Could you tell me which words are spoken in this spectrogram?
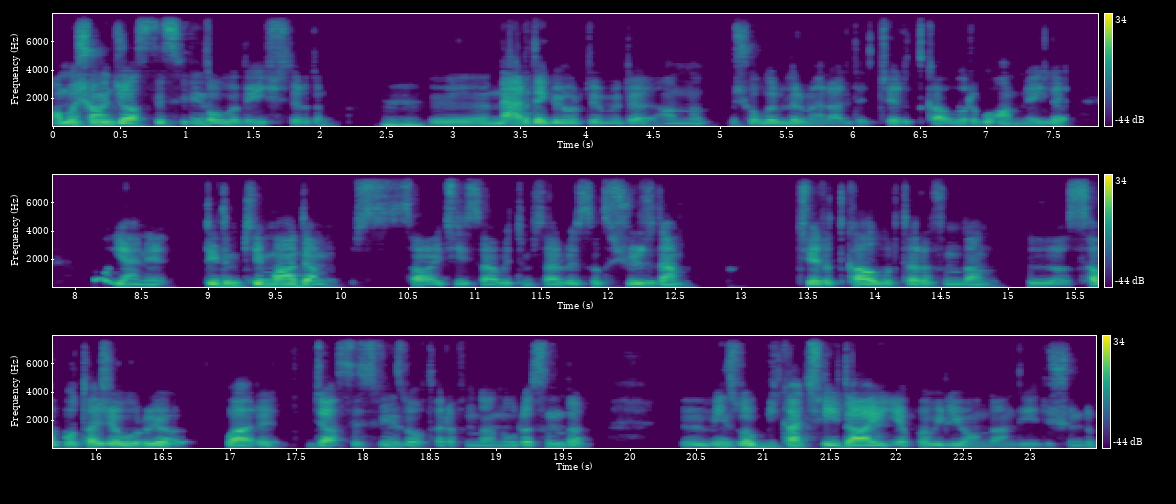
Ama şu an Justice Winslow'la değiştirdim. Hı hı. Ee, nerede gördüğümü de anlatmış olabilirim herhalde Jared Culver'ı bu hamleyle. Yani dedim ki madem sağ içi isabetim serbest satış yüzdem Jared Culver tarafından e, sabotaja uğruyor. Bari Justice Winslow tarafından uğrasın da e, Winslow birkaç şeyi daha iyi yapabiliyor ondan diye düşündüm.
